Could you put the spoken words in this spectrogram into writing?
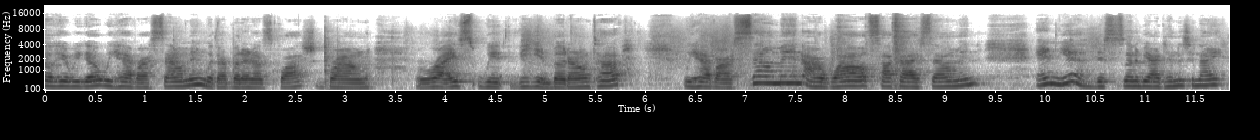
So here we go. We have our salmon with our butternut squash, brown rice with vegan butter on top. We have our salmon, our wild sockeye salmon. And yeah, this is gonna be our dinner tonight.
